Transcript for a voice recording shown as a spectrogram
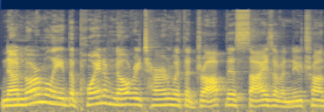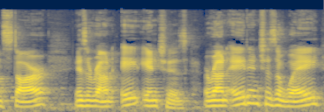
Now normally the point of no return with a drop this size of a neutron star is around 8 inches. Around 8 inches away,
